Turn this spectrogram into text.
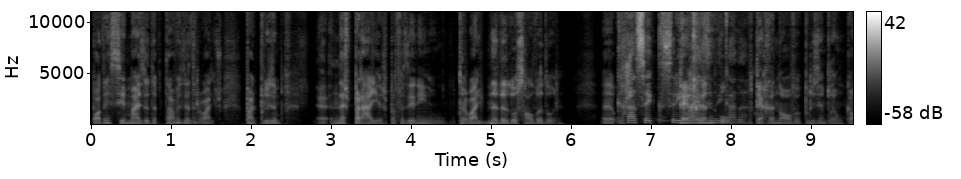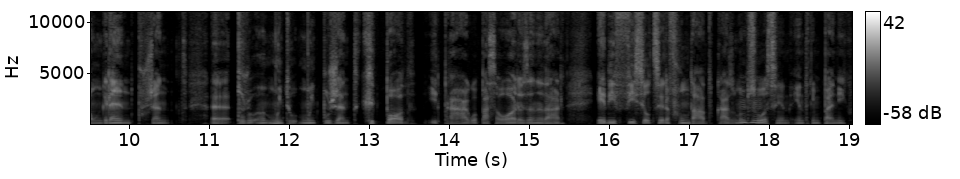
podem ser mais adaptáveis uhum. a trabalhos. por exemplo, uh, nas praias, para fazerem o trabalho de nadador salvador. Uh, que raça é que seria terra, mais indicada? O, Terra Nova, por exemplo, é um cão grande, pujante, uh, muito, muito pujante, que pode ir para a água, passa horas a nadar, é difícil de ser afundado caso uma uhum. pessoa se entre em pânico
